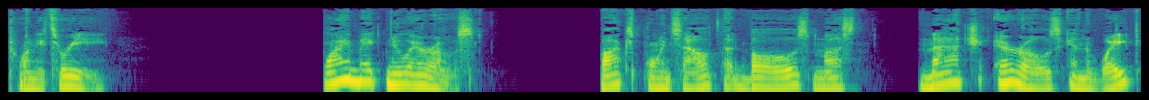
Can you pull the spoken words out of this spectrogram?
23. Why make new arrows? Fox points out that bows must match arrows in weight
